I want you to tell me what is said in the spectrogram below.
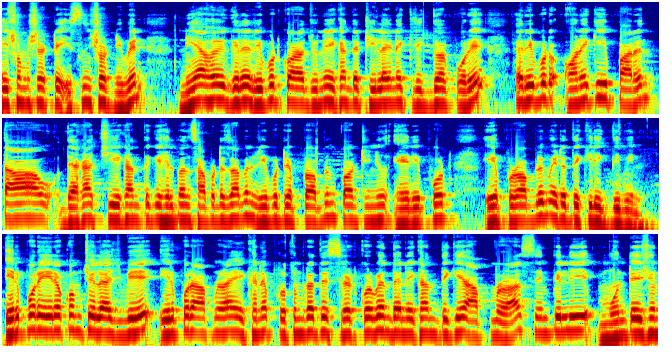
এই সমস্যার একটা স্ক্রিনশট নেবেন। নেওয়া হয়ে গেলে রিপোর্ট করার জন্য এখান থেকে টি লাইনে ক্লিক দেওয়ার পরে রিপোর্ট অনেকেই পারেন, তাও দেখাচ্ছি এখান থেকে হেল্প অ্যান্ড সাপোর্টে যাবেন। রিপোর্টের problem continue a report a problem এটাতে ক্লিক দিবেন। এরপরে এরকম চলে আসবে। এরপরে আপনারা এখানে প্রথমটাতে সিলেক্ট করবেন দেন এখান থেকে আপনারা সিম্পলি মনিটেশন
